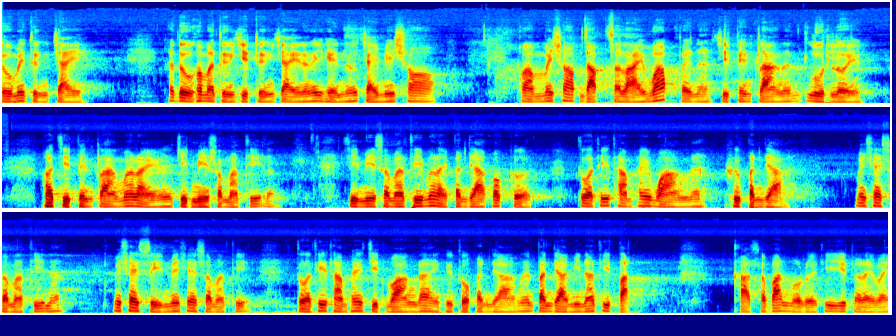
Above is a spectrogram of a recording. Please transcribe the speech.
ดูไม่ถึงใจ ถ้าดูเข้ามาถึงจิตถึงใจเราก็จะเห็นว่าใจไม่ชอบ ความไม่ชอบดับสลายวับไปนะจิตเป็นกลางนั้นหลุดเลยพอจิตเป็นกลางเมื่อไหร่ จิตมีสมาธิแล้วจิตมีสมาธิเมื่อไหร่ปัญญาก็เกิด ตัวที่ทำให้วางนะคือปัญญา ไม่ใช่สมาธินะ ไม่ใช่ศีลไม่ใช่สมาธิ ตัวที่ทำให้จิตวางได้คือตัวปัญญาเพราะฉะนั้นปัญญามีหน้าที่ตัด ขาดสะบั้นหมดเลยที่ยึดอะไรไว้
